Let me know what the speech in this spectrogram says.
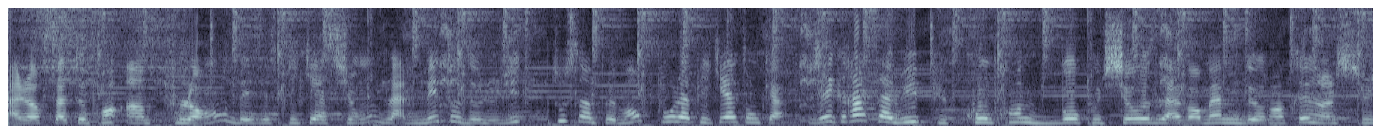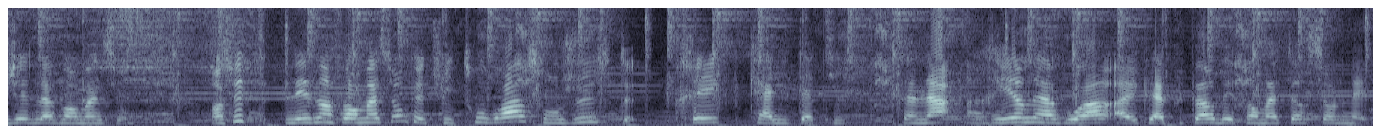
Alors ça te prend un plan, des explications, de la méthodologie tout simplement pour l'appliquer à ton cas. J'ai grâce à lui pu comprendre beaucoup de choses avant même de rentrer dans le sujet de la formation. Ensuite, les informations que tu y trouveras sont juste très qualitatives. Ça n'a rien à voir avec la plupart des formateurs sur le net.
